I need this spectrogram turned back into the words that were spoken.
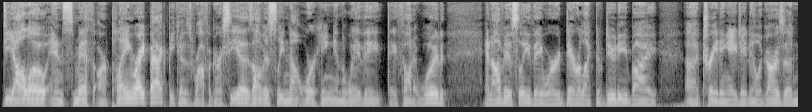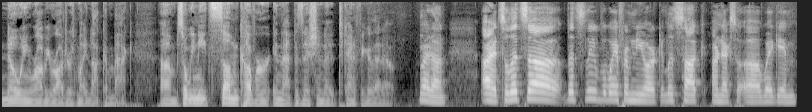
Diallo and Smith are playing right back because Rafa Garcia is obviously not working in the way they, they thought it would. And obviously, they were derelict of duty by uh, trading AJ De La Garza, knowing Robbie Rogers might not come back. Um, so we need some cover in that position to, to kind of figure that out. Right on. All right, so let's uh let's leave away from New York and let's talk our next uh, away game.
